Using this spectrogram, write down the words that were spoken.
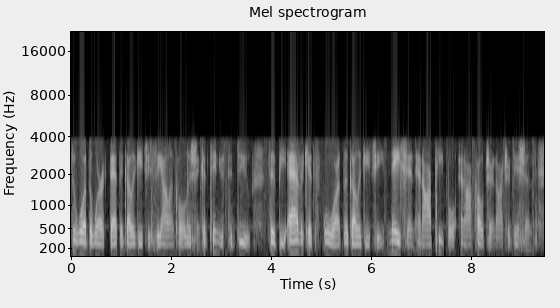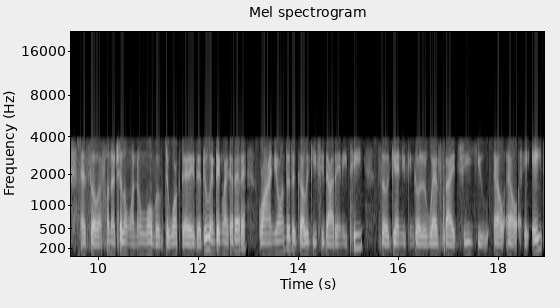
toward the work that the Gullah Geechee Sea Island Coalition continues to do to be advocates for the Gullah Geechee Nation and our people and our culture and our traditions. And so if Hana Chilla want to know more of the work that they do and things like that, on yonder to gullahgeechee.net. So again, you can go to the website G U L L A H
